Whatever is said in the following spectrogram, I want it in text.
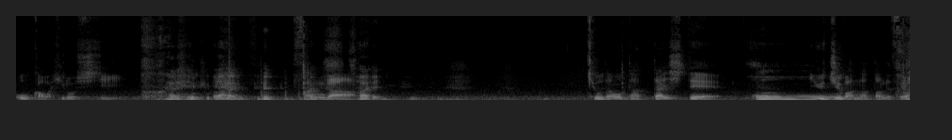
大川博さんがはい。教団を脱退してほー。YouTuber になったんですよ。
